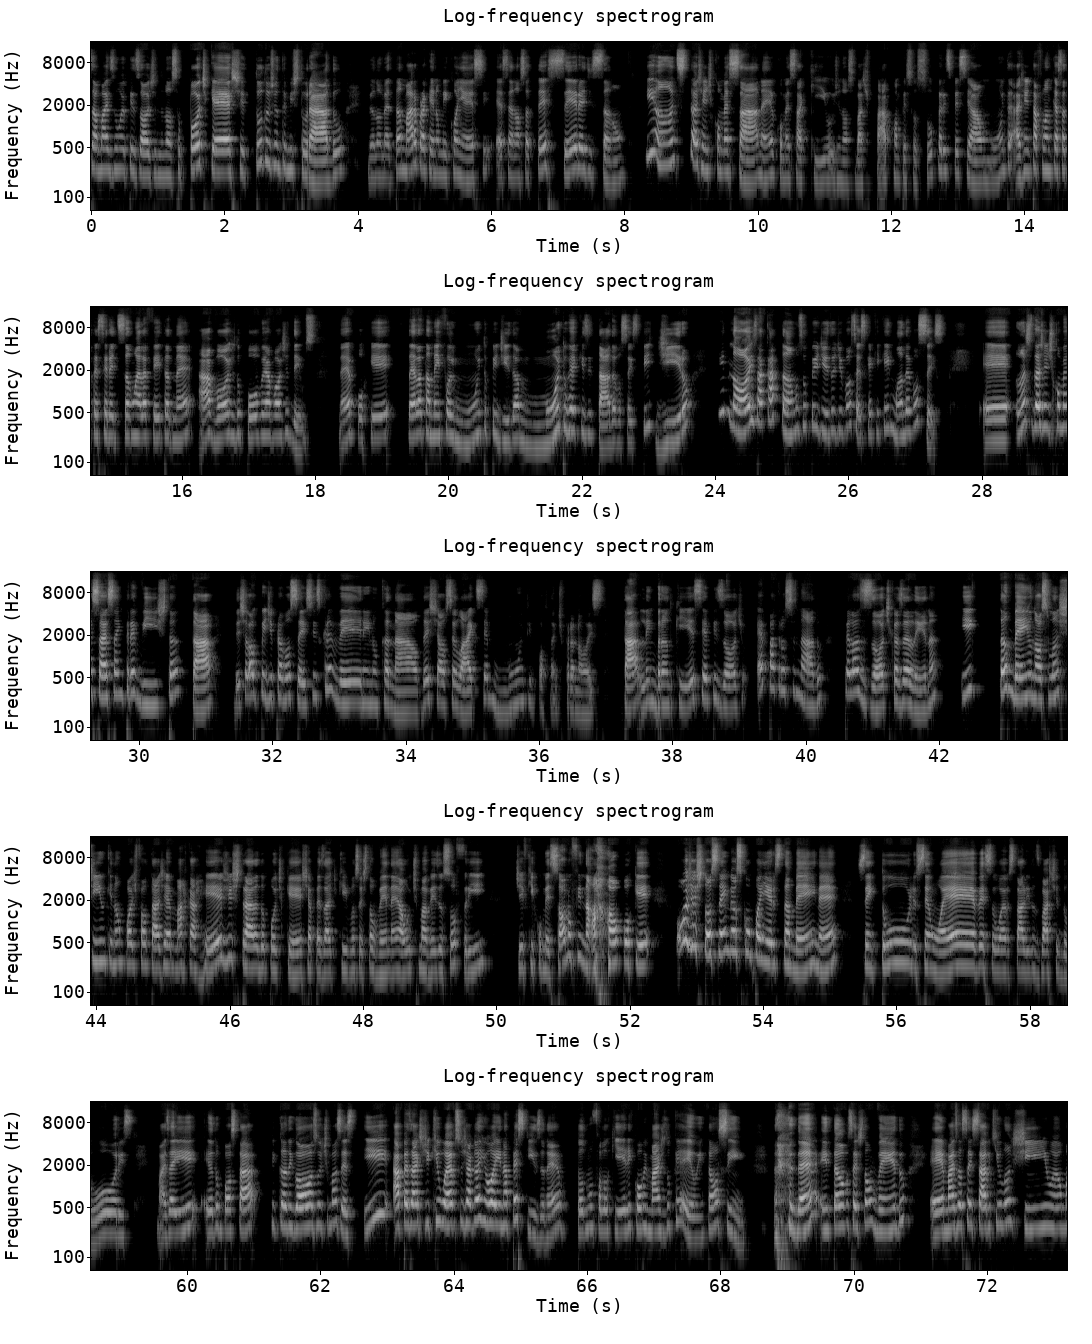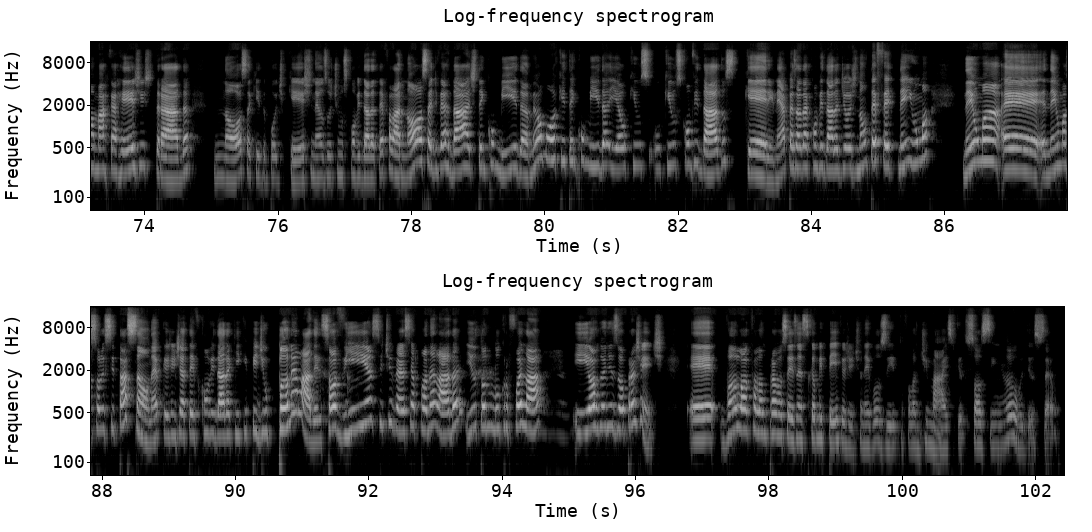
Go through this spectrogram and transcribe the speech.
bem-vindos a mais um episódio do nosso podcast Tudo Junto e Misturado. Meu nome é Tamara, para quem não me conhece, essa é a nossa terceira edição. E antes da gente começar, né, eu começar aqui hoje nosso bate-papo com uma pessoa super especial, muita. A gente tá falando que essa terceira edição ela é feita, né, a voz do povo e a voz de Deus, né? Porque ela também foi muito pedida, muito requisitada, vocês pediram e nós acatamos o pedido de vocês, que aqui quem manda é vocês. É, antes da gente começar essa entrevista, tá? Deixa eu logo pedir para vocês se inscreverem no canal, deixar o seu like, isso é muito importante para nós, tá? Lembrando que esse episódio é patrocinado pelas Óticas Helena e também o nosso lanchinho, que não pode faltar, já é marca registrada do podcast, apesar de que vocês estão vendo, né? A última vez eu sofri, tive que comer só no final, porque hoje eu estou sem meus companheiros também, né? Sem Túlio, sem o Everson, o Everson está ali nos bastidores. Mas aí eu não posso estar tá ficando igual as últimas vezes. E apesar de que o Everson já ganhou aí na pesquisa, né? Todo mundo falou que ele come mais do que eu. Então, assim, né? Então vocês estão vendo. É, mas vocês sabem que o lanchinho é uma marca registrada nossa aqui do podcast, né? Os últimos convidados até falaram: nossa, é de verdade, tem comida. Meu amor, aqui tem comida e é o que os, o que os convidados querem, né? Apesar da convidada de hoje não ter feito nenhuma. Nenhuma, é, nenhuma solicitação, né? Porque a gente já teve convidado aqui que pediu panelada. Ele só vinha se tivesse a panelada e o Todo Lucro foi lá e organizou pra gente. É, vamos logo falando para vocês, antes que eu me perca, gente, eu nervosito, tô falando demais, porque eu tô sozinho, oh meu Deus do céu.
